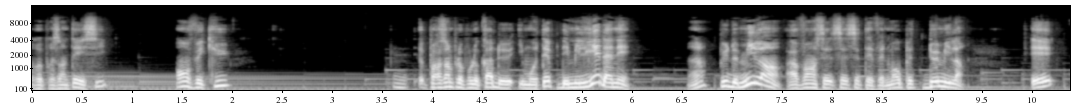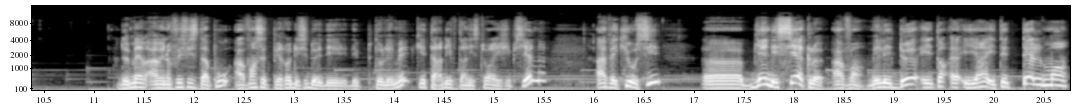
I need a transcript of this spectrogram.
représentés ici ont vécu, par exemple pour le cas de Imhotep, des milliers d'années. Hein, plus de 1000 ans avant cet événement, ou peut-être 2000 ans. Et de même, Amenophis, fils d'Apu, avant cette période ici des de, Ptolémées, qui est tardive dans l'histoire égyptienne, a vécu aussi euh, bien des siècles avant. Mais les deux euh, ayant été tellement,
